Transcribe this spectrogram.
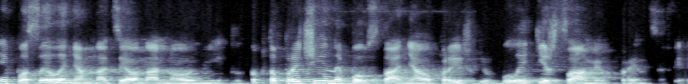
і посиленням національного гніту. Тобто причини повстання опришків були ті ж самі, в принципі,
